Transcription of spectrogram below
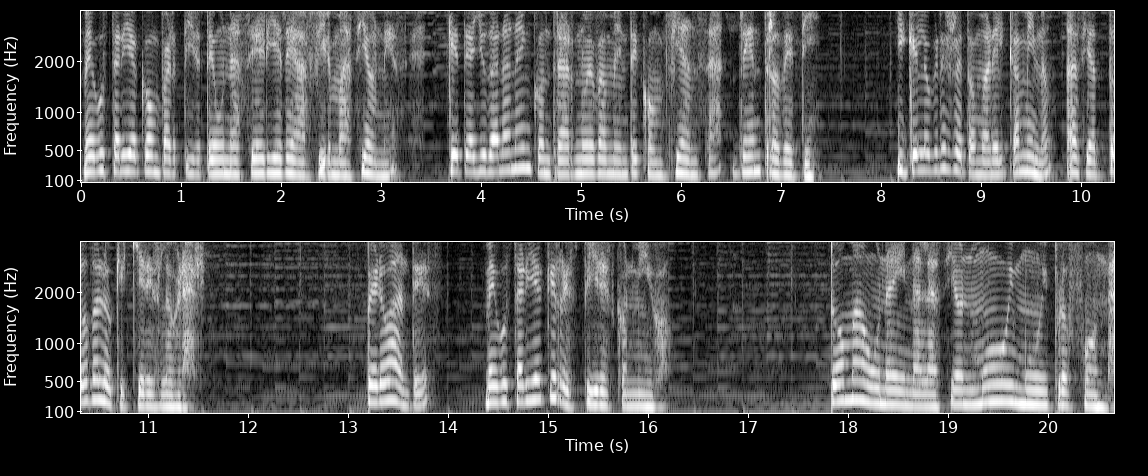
me gustaría compartirte una serie de afirmaciones que te ayudarán a encontrar nuevamente confianza dentro de ti y que logres retomar el camino hacia todo lo que quieres lograr. Pero antes, me gustaría que respires conmigo. Toma una inhalación muy muy profunda.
